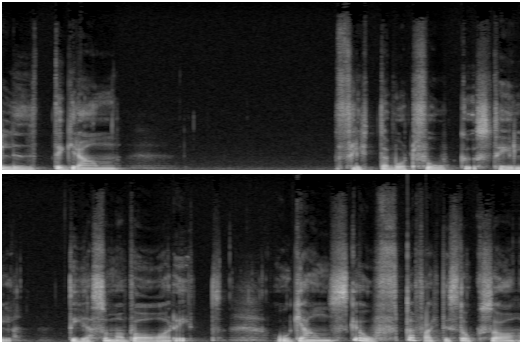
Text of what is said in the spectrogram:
lite grann flytta vårt fokus till det som har varit och ganska ofta faktiskt också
